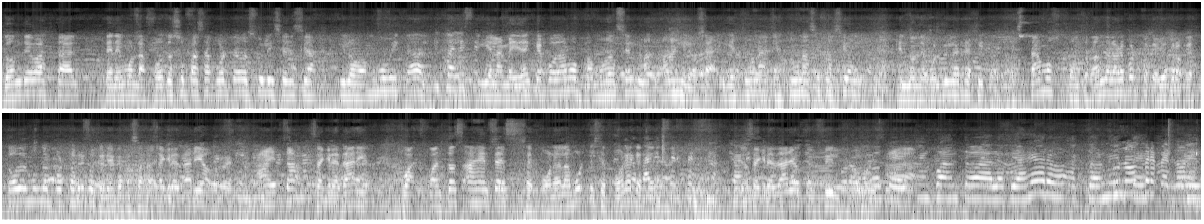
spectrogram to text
dónde va a estar, tenemos la foto de su pasaporte o de su licencia y lo vamos a ubicar. Y en la medida en que podamos vamos a ser más ágiles. O sea, y esto es una, esto es una situación en donde vuelvo y les repito, estamos controlando el aeropuerto que yo creo que todo el mundo en Puerto Rico quería que pasara. Secretario, ahí está, secretario, ¿cu- ¿cuántos agentes? Se, se pone la multa y se pone que tiene Secretario, perfil. Ok, en cuanto a los viajeros, actualmente. Tu nombre, perdón. eh,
